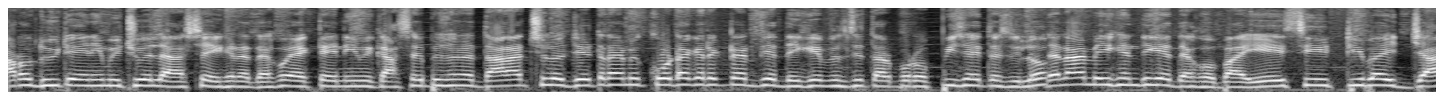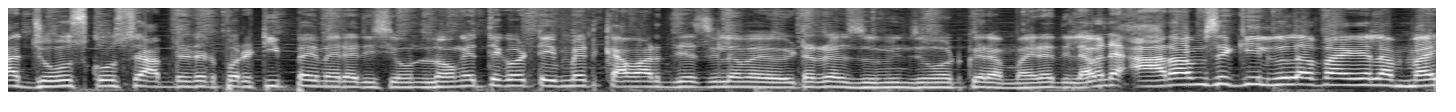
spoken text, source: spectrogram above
আরও দুইটা এনিমি চলে আসে। এখানে দেখো, একটা এনিমি গাছের পিছনে দাঁড়াচ্ছিল যেটা আমি কোটা ক্যারেক্টার দিয়ে দেখে ফেলছি তারপর ও পিছাইতেছিল। দেন আমি এখান থেকে দেখো ভাই এই সিটি ভাই যা জোস করছে আপডেটের পরে টিপ পাই মেরে দিছি। লং এর থেকে টিমমেট কাভার দিয়েছিল ভাই ওইটারে জুম ইন জুম আউট করে মাইরা দিলাম। মানে আরামসে কিলগুলো পাই গেলাম। ভাই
